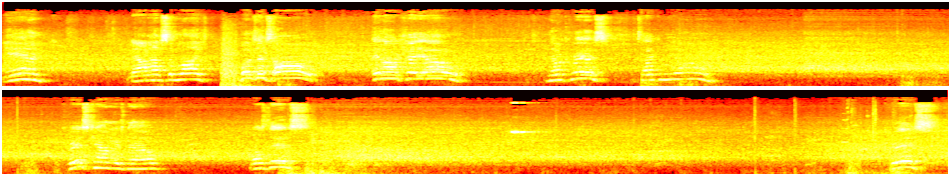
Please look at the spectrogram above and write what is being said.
Yan now have some life. What's this? Oh, an RKO. Now Chris attacking the arm. Chris counters now. What's this? Chris.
